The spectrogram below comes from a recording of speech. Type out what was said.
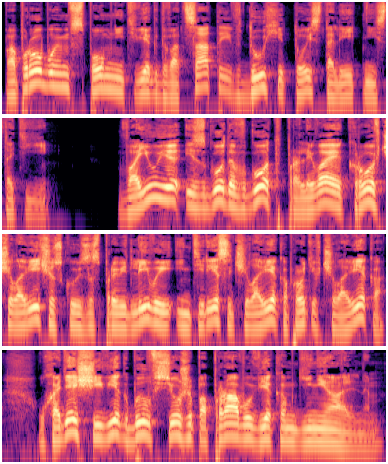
попробуем вспомнить век XX в духе той столетней статьи. Воюя из года в год, проливая кровь человеческую за справедливые интересы человека против человека, уходящий век был все же по праву веком гениальным.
